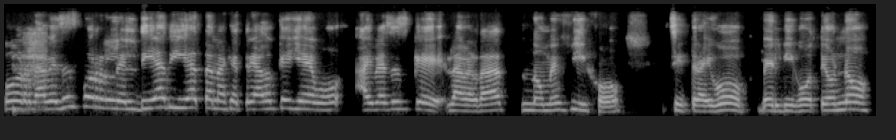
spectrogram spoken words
por a veces por el día a día tan ajetreado que llevo, hay veces que la verdad no me fijo si traigo el bigote o no.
